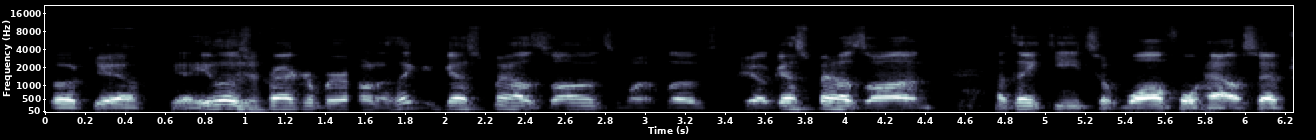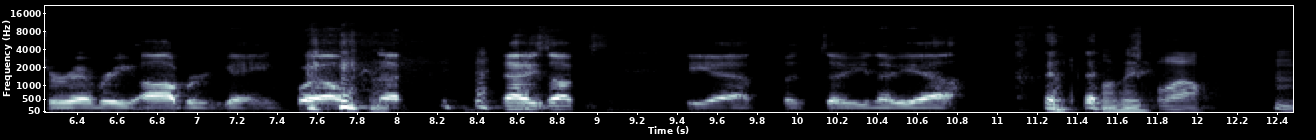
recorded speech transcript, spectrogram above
the book. Yeah, yeah. He loves yeah. Cracker Barrel, and I think Gus Malzahn's one loves. You know, Gus Malzahn, I think he eats at Waffle House after every Auburn game. Well, now he's obviously yeah, but uh, you know, yeah. wow, hmm.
